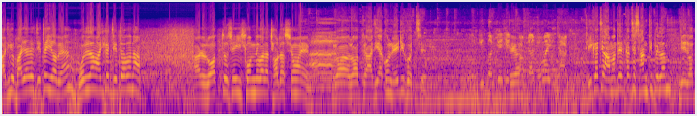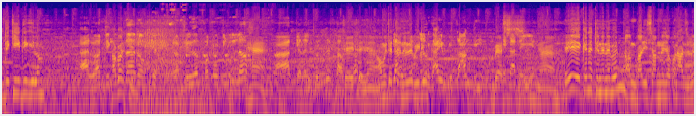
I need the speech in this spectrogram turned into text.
আজকে বাজারে যেতেই হবে হ্যাঁ? বললাম আজকে যেতে হবে না। আর রথ তো সেই সন্ধেবেলা ছটার সময়। হ্যাঁ। রথ আজ এখন রেডি করছে। ঠিক আছে আমাদের কাছে শান্তি পেলাম যে রথ দেখিয়ে দিয়ে গেলাম। আর দেখে আবার কি? রথের ফটো তুলিল হ্যাঁ। আর চ্যালেঞ্জ করলে সেইটাই হ্যাঁ অমিতের চ্যানেলে ভিডিও ব্যাস হ্যাঁ এই এখানে টেনে নেবেন বাড়ির সামনে যখন আসবে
